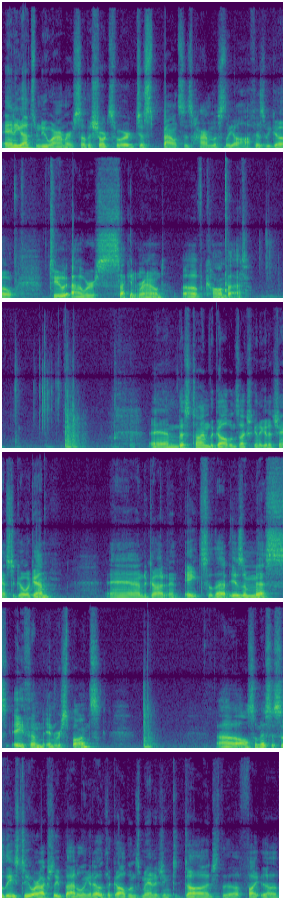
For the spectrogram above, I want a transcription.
and he got some new armor, so the short sword just bounces harmlessly off as we go to our second round of combat. And this time the goblin's actually going to get a chance to go again. And got an 8, so that is a miss. Ethan, in response, uh, also misses. So these two are actually battling it out. The goblin's managing to dodge, the fight, uh,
